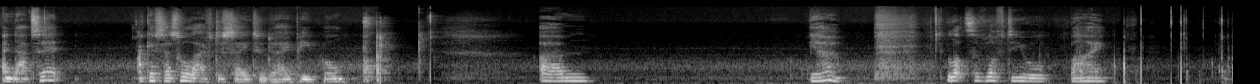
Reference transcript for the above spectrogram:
And that's it. I guess that's all I have to say today, people. Um, yeah. Lots of love to you all. Bye.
